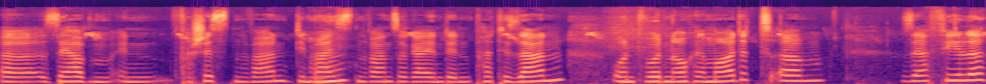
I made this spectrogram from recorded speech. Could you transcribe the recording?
äh, Serben in Faschisten waren. Die mhm. meisten waren sogar in den Partisanen und wurden auch ermordet. Ähm, sehr viele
